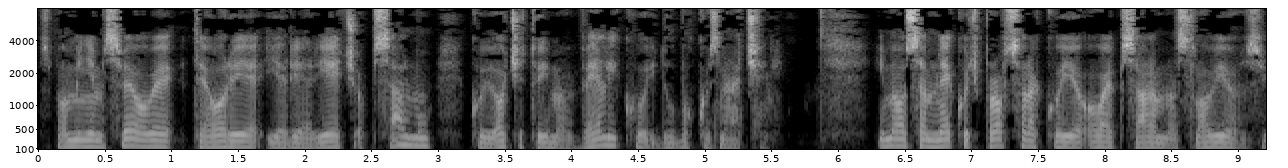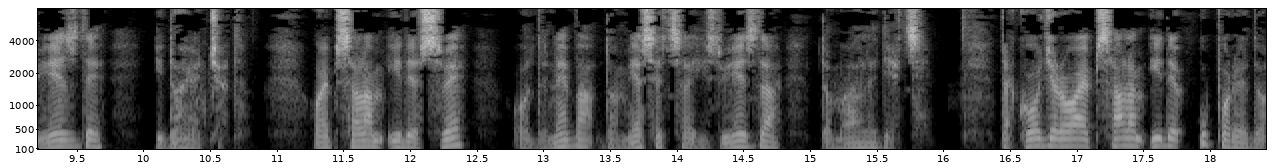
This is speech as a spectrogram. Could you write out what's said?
Spominjem sve ove teorije jer je riječ o psalmu koji očito ima veliko i duboko značenje. Imao sam nekoć profesora koji je ovaj psalam naslovio zvijezde i dojenčad. Ovaj psalam ide sve od neba do mjeseca i zvijezda do male djece. Također ovaj psalam ide uporedo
